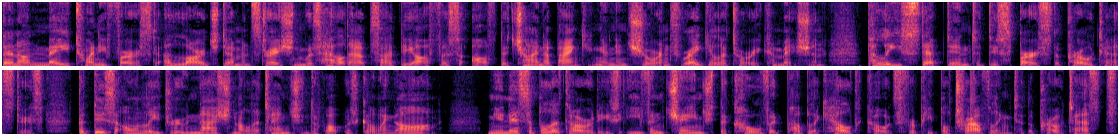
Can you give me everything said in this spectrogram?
Then on May 21st, a large demonstration was held outside the office of the China Banking and Insurance Regulatory Commission. Police stepped in to disperse the protesters, but this only drew national attention to what was going on. Municipal authorities even changed the COVID public health codes for people travelling to the protests,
